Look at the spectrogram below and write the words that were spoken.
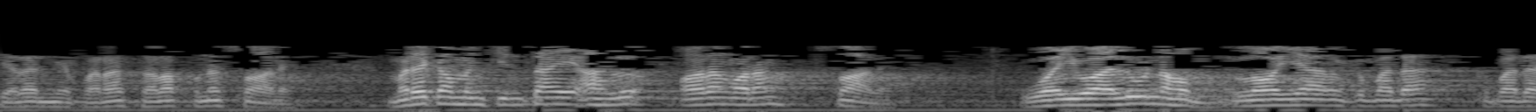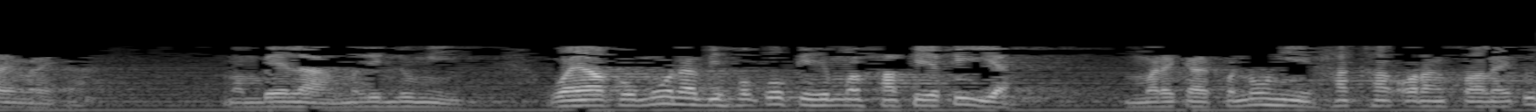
jalannya para salafun saleh. Mereka mencintai ahlu orang-orang saleh. Wa yuwalunahum loyal kepada kepada mereka. Membela, melindungi. Wa yaqumuna bi huquqihimul haqiqiyyah. Mereka penuhi hak-hak orang saleh itu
